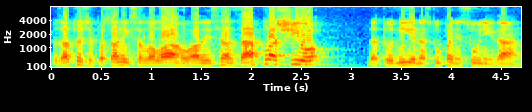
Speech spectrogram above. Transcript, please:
zato je se poslanik sallallahu alejhi ve sellem zaplašio da to nije nastupanje sunnjih dana.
